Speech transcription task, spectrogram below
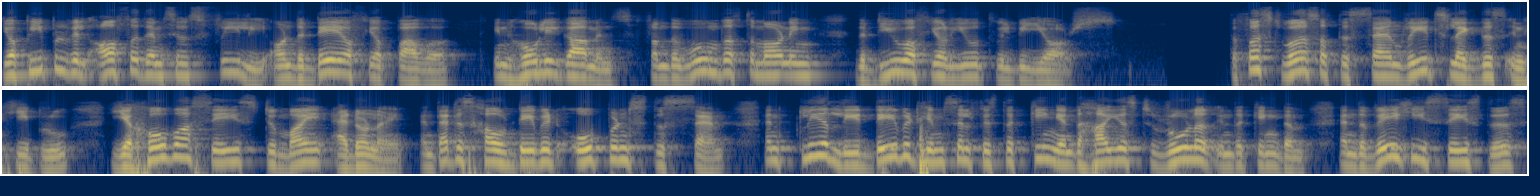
Your people will offer themselves freely on the day of your power in holy garments. From the womb of the morning, the dew of your youth will be yours. The first verse of this psalm reads like this in Hebrew Jehovah says to my Adonai. And that is how David opens this psalm. And clearly, David himself is the king and the highest ruler in the kingdom. And the way he says this,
